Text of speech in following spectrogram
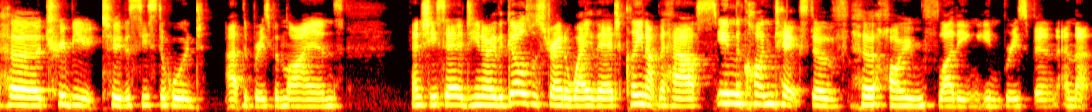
her tribute to the sisterhood at the Brisbane Lions. And she said, you know, the girls were straight away there to clean up the house in the context of her home flooding in Brisbane. And that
